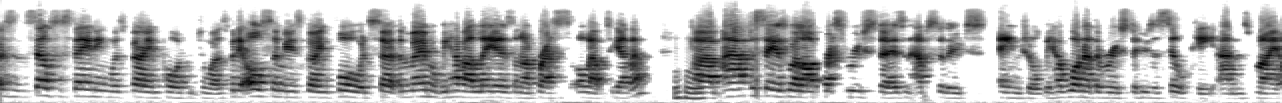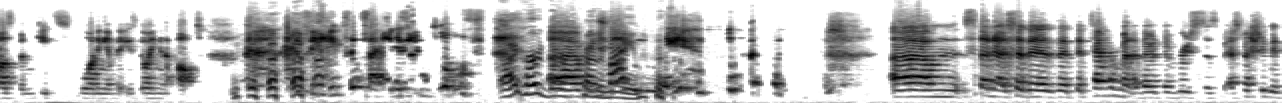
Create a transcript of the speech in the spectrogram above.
as self-sustaining was very important to us, but it also means going forward. So, at the moment, we have our layers and our Bresses all out together. Mhm. Um, I have to say as well, our Bresse rooster is an absolute angel. We have one other rooster who's a silkie, and my husband keeps warning him that he's going in a pot because he keeps attacking his angels. I heard they're Um, kind of mean. fine with me. Um, so no, so the, the, the temperament of the, the, roosters, especially with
